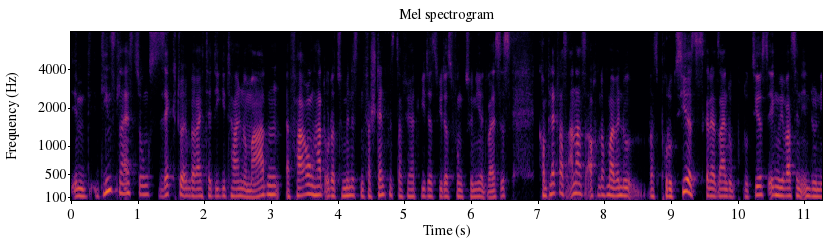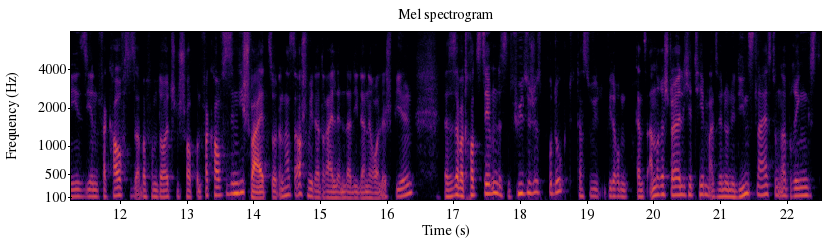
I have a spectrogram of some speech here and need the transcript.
im Dienstleistungssektor im Bereich der digitalen Nomaden Erfahrung hat oder zumindest ein Verständnis dafür hat, wie das, wie das funktioniert. Weil es ist komplett was anderes, auch nochmal, wenn du was produzierst. Es kann ja sein, du produzierst irgendwie was in Indonesien, verkaufst es aber vom deutschen Shop und verkaufst es in die Schweiz. So, dann hast du auch schon wieder drei Länder, die da eine Rolle spielen. Das ist aber trotzdem, das ist ein physisches Produkt. Da hast du wiederum ganz andere steuerliche Themen, als wenn du eine Dienstleistung erbringst,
